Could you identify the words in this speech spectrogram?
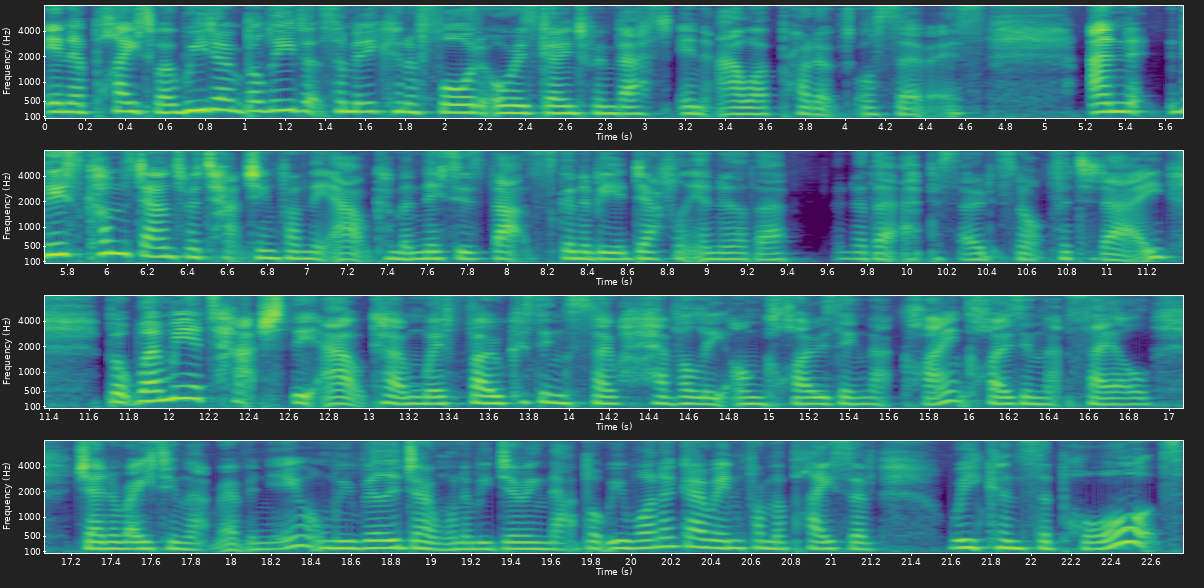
in a place where we don't believe that somebody can afford or is going to invest in our product or service. And this comes down to attaching from the outcome and this is that's going to be definitely another another episode. It's not for today. But when we attach the outcome, we're focusing so heavily on closing that client, closing that sale, generating that revenue. And we really don't want to be doing that. But we want to go in from a place of we can support,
